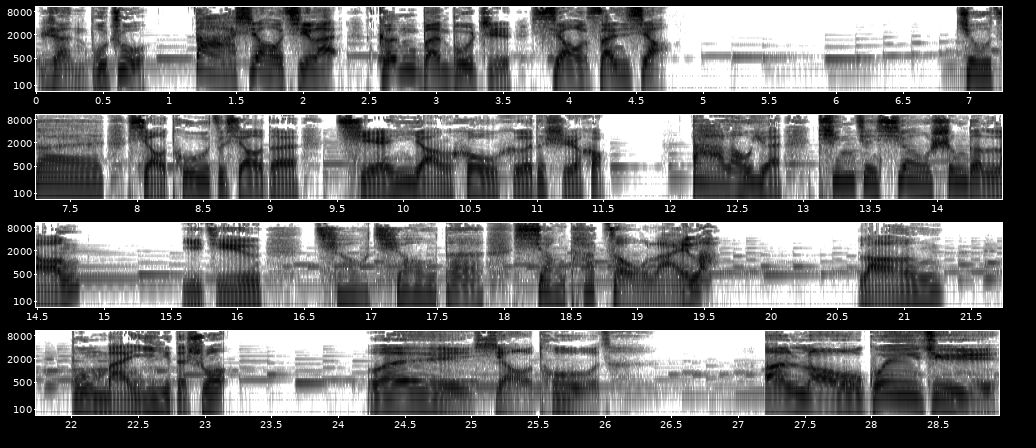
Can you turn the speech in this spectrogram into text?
忍不住大笑起来，根本不止笑三笑。就在小兔子笑得前仰后合的时候，大老远听见笑声的狼，已经悄悄的向他走来了。狼不满意的说：“喂，小兔子。”按老规矩，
